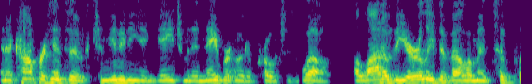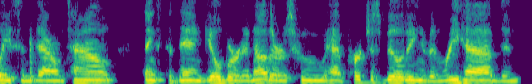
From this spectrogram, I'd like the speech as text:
and a comprehensive community engagement and neighborhood approach as well a lot of the early development took place in downtown, thanks to Dan Gilbert and others who had purchased buildings and rehabbed and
